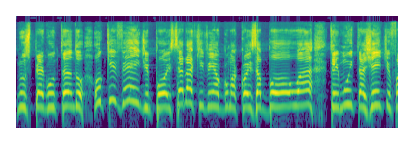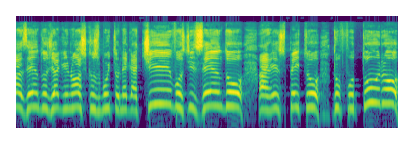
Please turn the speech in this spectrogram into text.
nos perguntando: o que vem depois? Será que vem alguma coisa boa? Tem muita muita gente fazendo diagnósticos muito negativos, dizendo a respeito do futuro,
